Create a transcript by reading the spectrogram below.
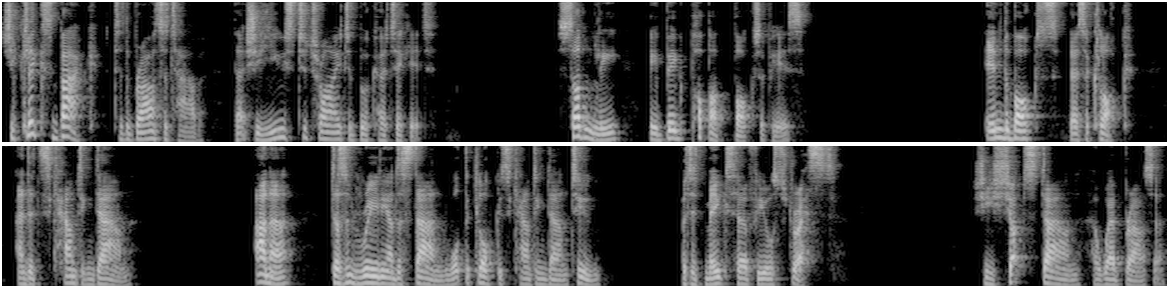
She clicks back to the browser tab that she used to try to book her ticket. Suddenly, a big pop-up box appears. In the box, there's a clock, and it's counting down. Anna doesn't really understand what the clock is counting down to, but it makes her feel stressed. She shuts down her web browser.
